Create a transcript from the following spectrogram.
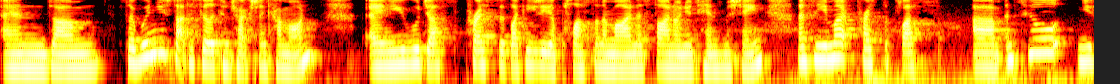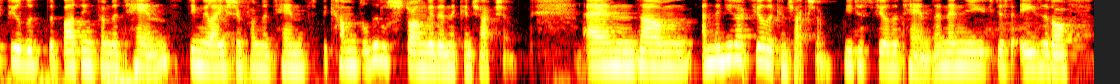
And um, so when you start to feel a contraction come on, and you will just press, there's like usually a plus and a minus sign on your TENS machine. And so you might press the plus um, until you feel the, the buzzing from the TENS, stimulation from the TENS becomes a little stronger than the contraction and um, and then you don't feel the contraction. You just feel the TENS, and then you just ease it off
